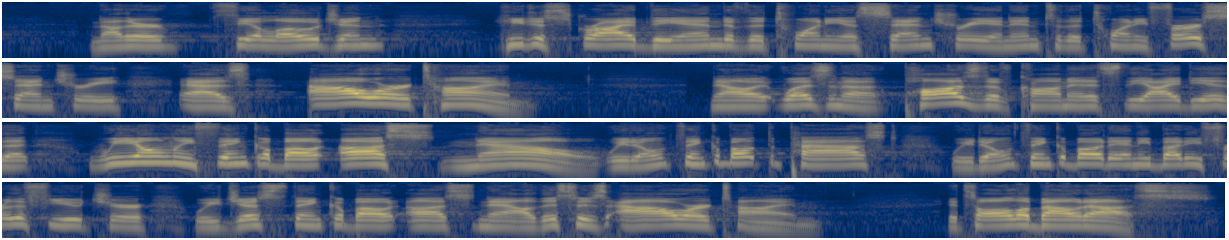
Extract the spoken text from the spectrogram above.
another theologian, he described the end of the 20th century and into the 21st century as our time. Now, it wasn't a positive comment, it's the idea that we only think about us now. We don't think about the past. We don't think about anybody for the future. We just think about us now. This is our time. It's all about us.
